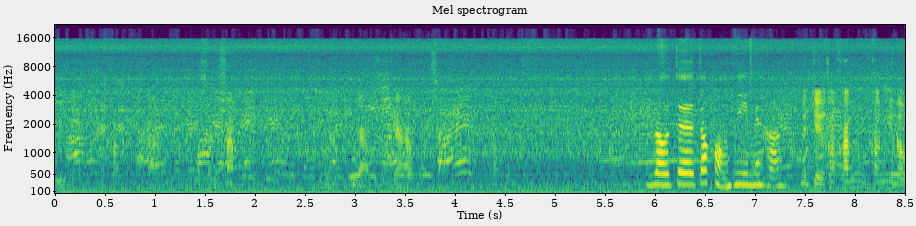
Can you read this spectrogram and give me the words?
านรัฐมนตรีกับการสวนสัตว์ยาพิยาสัตว์ครับผมเราเจอเจ้าของที่ไหมคะ ไม่เจอครั้งครั้งนี้เรา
